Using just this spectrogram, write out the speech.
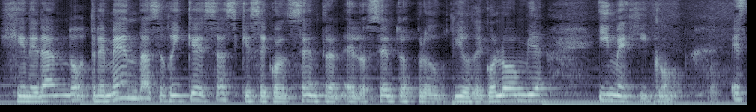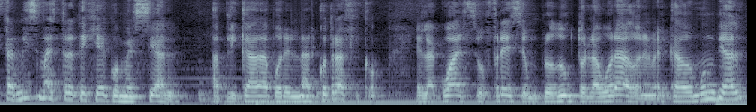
generando tremendas riquezas que se concentran en los centros productivos de Colombia y México. Esta misma estrategia comercial aplicada por el narcotráfico en la cual se ofrece un producto elaborado en el mercado mundial,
